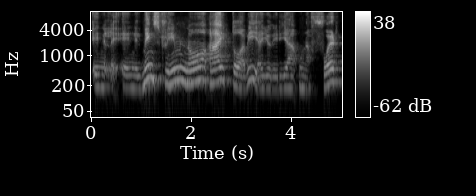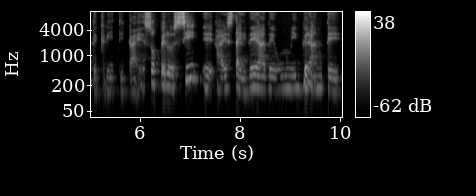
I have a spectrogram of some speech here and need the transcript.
en, el, en, el, mainstream no hay todavía, yo diría, una fuerte crítica a eso, pero sí a esta idea de un migrante,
